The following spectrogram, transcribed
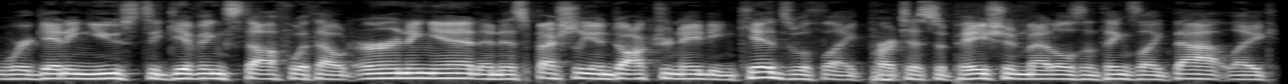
we're getting used to giving stuff without earning it, and especially indoctrinating kids with like participation medals and things like that, like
